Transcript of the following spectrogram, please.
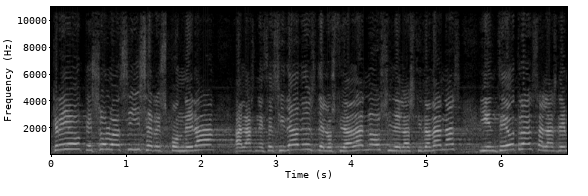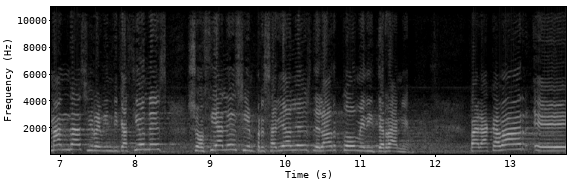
Creo que solo así se responderá a las necesidades de los ciudadanos y de las ciudadanas y, entre otras, a las demandas y reivindicaciones sociales y empresariales del arco mediterráneo. Para acabar, eh,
